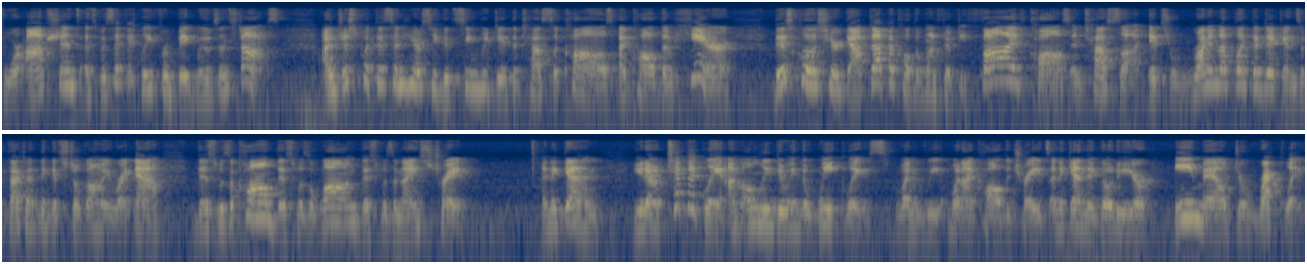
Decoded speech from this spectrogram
for options and specifically for big moves in stocks. I just put this in here so you could see we did the Tesla calls. I called them here. This close here gapped up. I called the 155 calls in Tesla. It's running up like the Dickens. In fact, I think it's still going right now. This was a call. This was a long. This was a nice trade. And again, you know, typically I'm only doing the weeklies when we when I call the trades. And again, they go to your email directly.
